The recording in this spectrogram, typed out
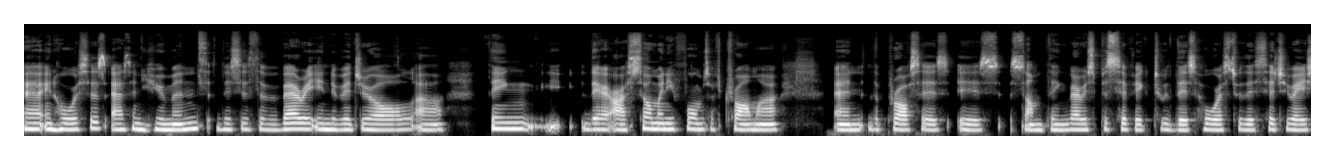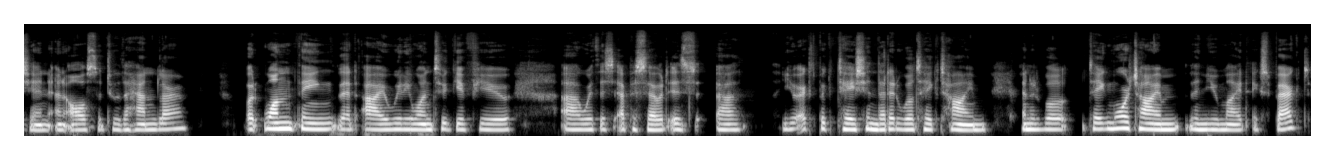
uh, in horses as in humans. This is a very individual uh, thing. There are so many forms of trauma and the process is something very specific to this horse, to this situation, and also to the handler. But one thing that I really want to give you uh, with this episode is uh, your expectation that it will take time and it will take more time than you might expect.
